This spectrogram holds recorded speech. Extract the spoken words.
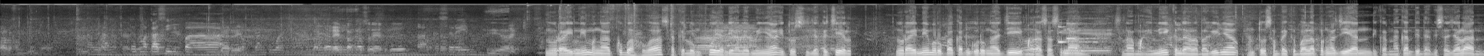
Alhamdulillah. Alhamdulillah. Terima kasih Pak bantuannya. Dari Pak Kasren. Pak Kasren. Iya. Nuraini mengaku bahwa sakit lumpuh yang dialaminya itu sejak kecil. Nuraini merupakan guru ngaji, merasa senang. Selama ini kendala baginya untuk sampai ke bala pengajian dikarenakan tidak bisa jalan.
